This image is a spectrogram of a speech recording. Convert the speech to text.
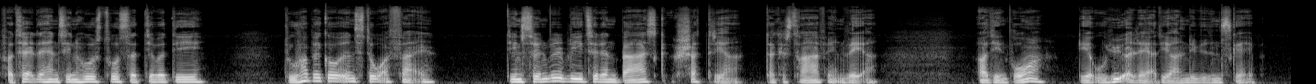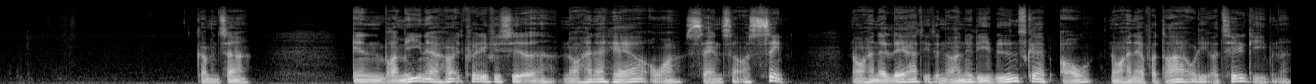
fortalte han sin hustru Satyavati, du har begået en stor fejl. Din søn vil blive til den barsk kshatriya, der kan straffe en vær, og din bror bliver uhyre lært i åndelig videnskab. Kommentar. En brahmin er højt kvalificeret, når han er herre over sanser og sind, når han er lært i den åndelige videnskab og når han er fordragelig og tilgivende.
